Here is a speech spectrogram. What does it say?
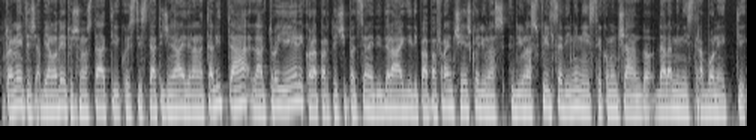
Naturalmente abbiamo detto ci sono stati stati questi stati generali della natalità l'altro ieri con la partecipazione di Draghi, di Papa Francesco e di una, di una sfilza di ministri cominciando dalla ministra Bonetti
